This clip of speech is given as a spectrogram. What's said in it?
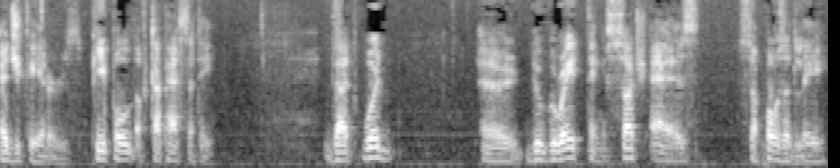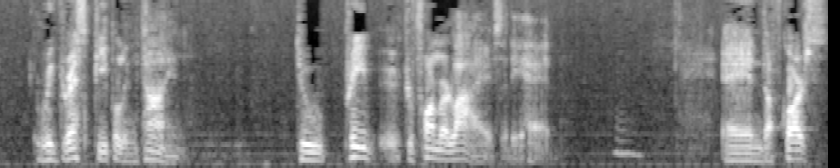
educators, people of capacity, that would uh, do great things, such as supposedly regress people in time to pre uh, to former lives that they had. And of course,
